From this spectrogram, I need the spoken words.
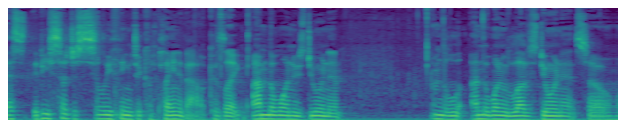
that's it'd be such a silly thing to complain about because like I'm the one who's doing it I'm the I'm the one who loves doing it so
